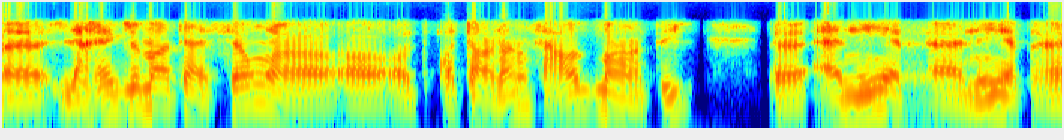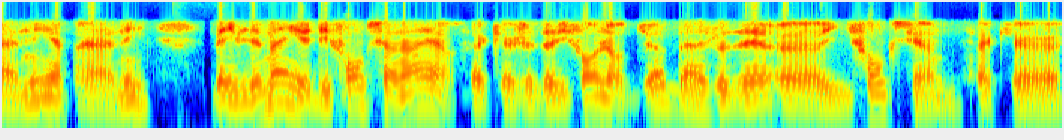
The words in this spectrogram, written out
euh, la réglementation a, a- a tendance à augmenter euh, année après année après année après année. Bien évidemment, il y a des fonctionnaires, fait que je veux dire, ils font leur job, hein, je veux dire, euh, ils fonctionnent, fait que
